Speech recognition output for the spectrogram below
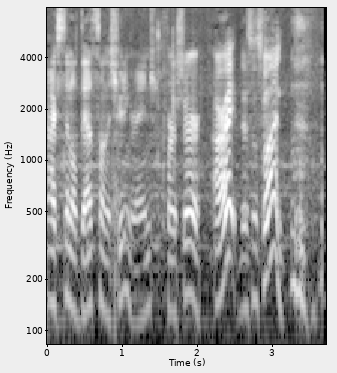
accidental deaths on the shooting range. For sure. All right, this was fun.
